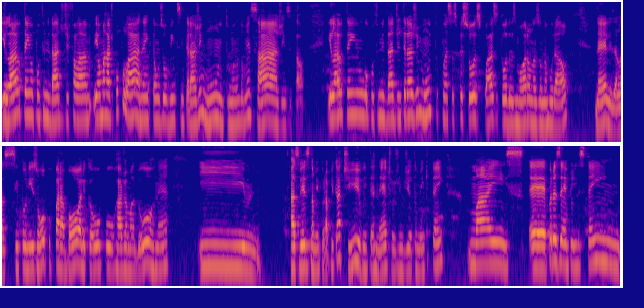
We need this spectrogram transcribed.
E lá eu tenho a oportunidade de falar, é uma rádio popular, né? Então os ouvintes interagem muito, mandam mensagens e tal. E lá eu tenho oportunidade de interagir muito com essas pessoas, quase todas moram na zona rural, né? Elas sintonizam ou por parabólica ou por rádio amador, né? E às vezes também por aplicativo, internet, hoje em dia também que tem. Mas, é, por exemplo, eles têm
